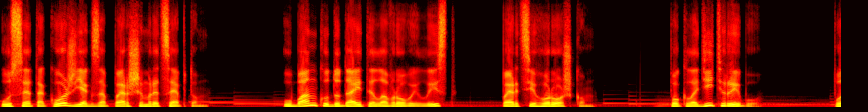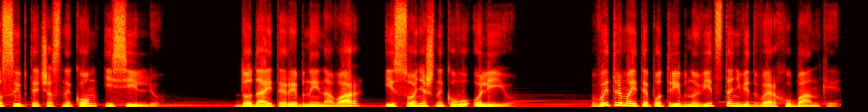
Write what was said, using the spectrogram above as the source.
Усе також, як за першим рецептом. У банку додайте лавровий лист, перці горошком. Покладіть рибу. Посипте часником і сіллю. Додайте рибний навар і соняшникову олію. Витримайте потрібну відстань від верху банки.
